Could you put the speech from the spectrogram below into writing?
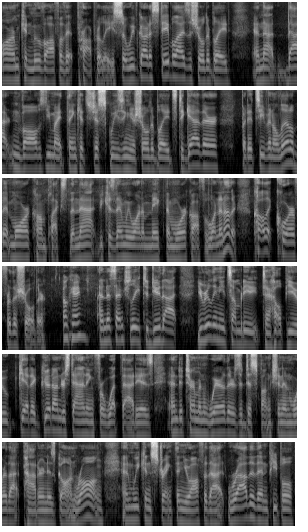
arm can move off of it properly. So we've got to stabilize the shoulder blade, and that that involves you might think it's just squeezing your shoulder blades together, but it's even a little bit more complex than that because then we want to make them work off of one another. Call it core for the shoulder. Okay. And essentially, to do that, you really need somebody to help you get a good understanding for what that is and determine where there's a dysfunction and where that pattern has gone wrong. And we can strengthen you off of that rather than people,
